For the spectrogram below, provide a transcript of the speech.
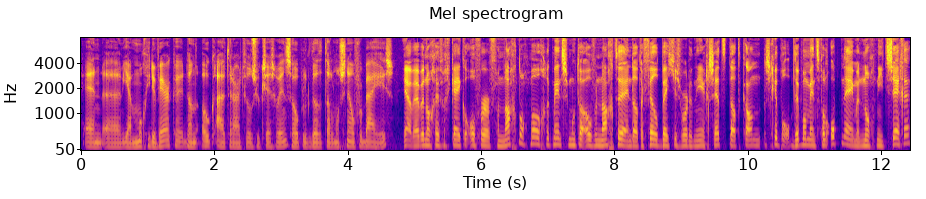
En uh, ja, mocht je er werken, dan ook uiteraard veel succes gewenst. Hopelijk dat het allemaal snel voorbij is. Ja, we hebben nog even gekeken of er vannacht nog mogelijk mensen moeten overnachten. En dat er veel bedjes worden neergezet. Dat kan Schiphol op dit moment van opnemen nog niet zeggen.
